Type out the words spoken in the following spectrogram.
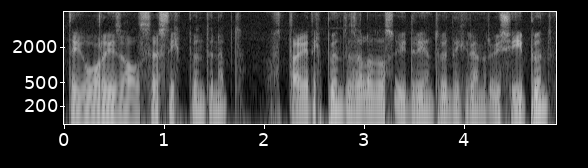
tegenwoordig is al 60 punten hebt, of 80 punten zelfs als U23-renner, UCI-punten,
